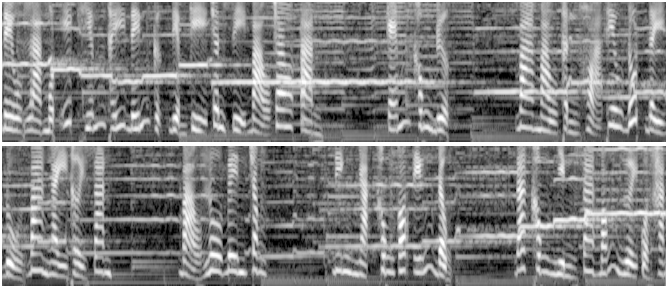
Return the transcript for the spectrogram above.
Đều là một ít hiếm thấy đến cực điểm kỳ chân dị bảo cho tàn. Kém không được. Ba màu thần hỏa thiêu đốt đầy đủ 3 ngày thời gian. Bảo lô bên trong. Đinh nhạc không có tiếng động. Đã không nhìn ra bóng người của hắn.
